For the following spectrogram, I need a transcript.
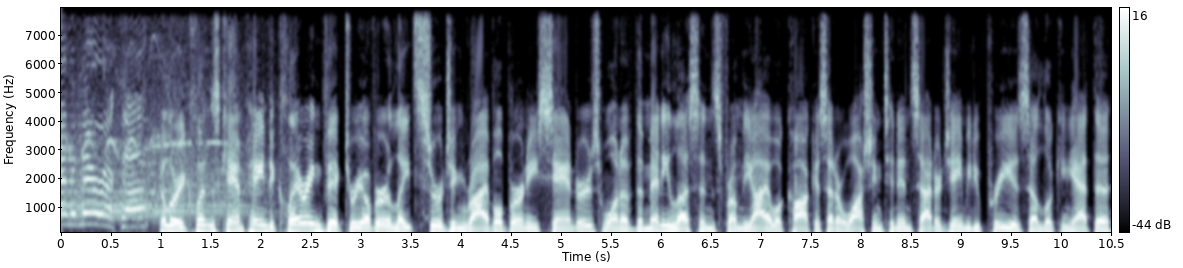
and America. Hillary Clinton's campaign declaring victory over her late surging rival, Bernie Sanders. One of the many lessons from the Iowa caucus that our Washington insider, Jamie Dupree, is uh, looking at. The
